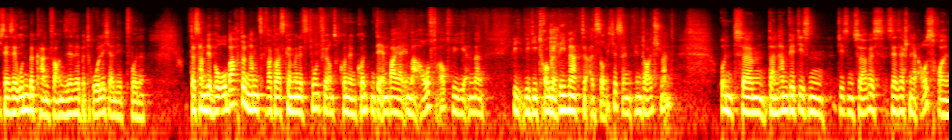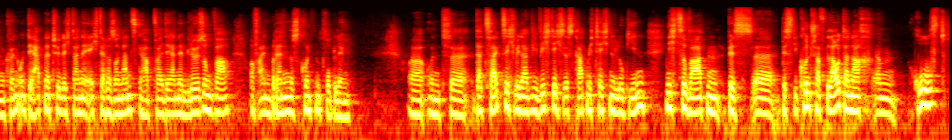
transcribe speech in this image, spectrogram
sehr, sehr unbekannt war und sehr, sehr bedrohlich erlebt wurde. Das haben wir beobachtet und haben uns gefragt, was können wir jetzt tun für unsere Kundinnen und Kunden. DM war ja immer auf, auch wie die anderen, wie, wie die Drogeriemärkte als solches in, in Deutschland. Und ähm, dann haben wir diesen, diesen Service sehr, sehr schnell ausrollen können. Und der hat natürlich dann eine echte Resonanz gehabt, weil der eine Lösung war auf ein brennendes Kundenproblem. Äh, und äh, da zeigt sich wieder, wie wichtig es ist, gerade mit Technologien, nicht zu warten, bis, äh, bis die Kundschaft laut danach ähm, ruft,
